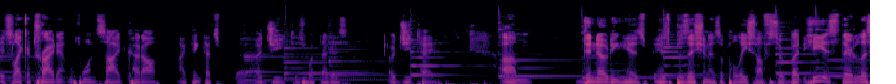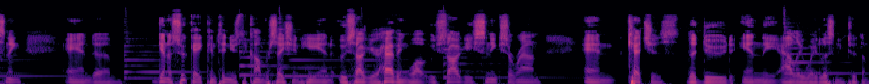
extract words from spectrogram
it's like a trident with one side cut off. I think that's uh, a jeet, is what that is, or um, denoting his his position as a police officer. But he is there listening, and um, Genosuke continues the conversation he and Usagi are having, while Usagi sneaks around and catches the dude in the alleyway listening to them.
